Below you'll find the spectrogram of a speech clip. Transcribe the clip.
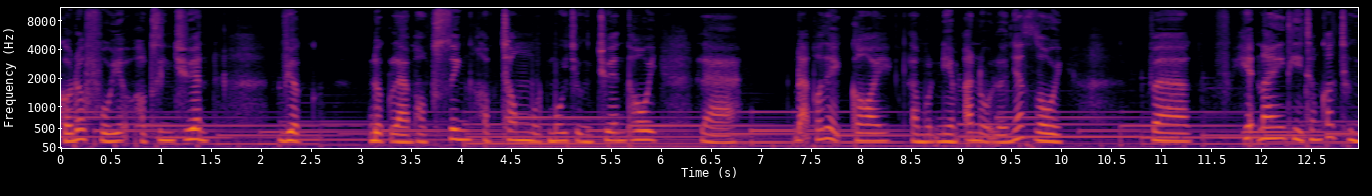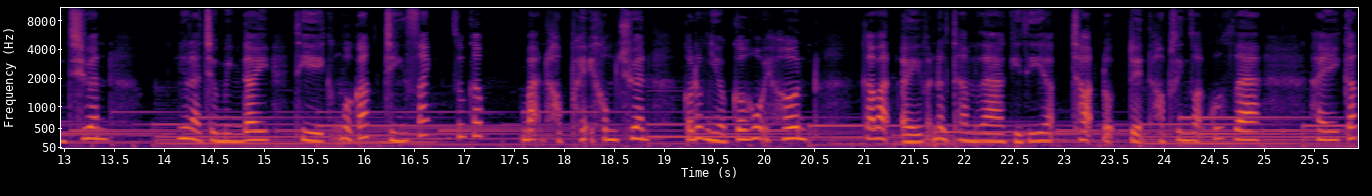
có được phù hiệu học sinh chuyên, việc được làm học sinh học trong một môi trường chuyên thôi là đã có thể coi là một niềm an ủi lớn nhất rồi. Và hiện nay thì trong các trường chuyên, như là trường mình đây, thì cũng có các chính sách giúp các bạn học hệ không chuyên có được nhiều cơ hội hơn. Các bạn ấy vẫn được tham gia kỳ thi chọn đội tuyển học sinh giỏi quốc gia hay các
